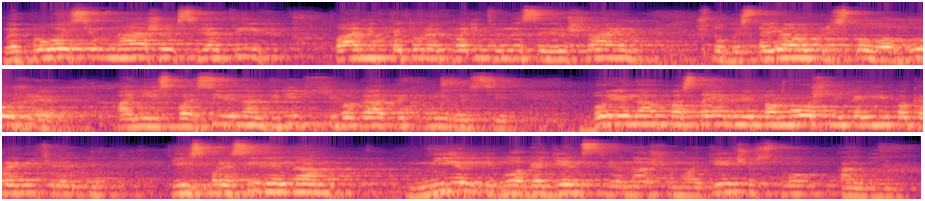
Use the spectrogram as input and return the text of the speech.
Мы просим наших святых, память которых молитвенно совершаем, чтобы стояло у престола Божия, они спасили нам великих и богатых милостей, были нам постоянными помощниками и покровителями, и спросили нам мир и благоденствие нашему Отечеству. Аминь.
